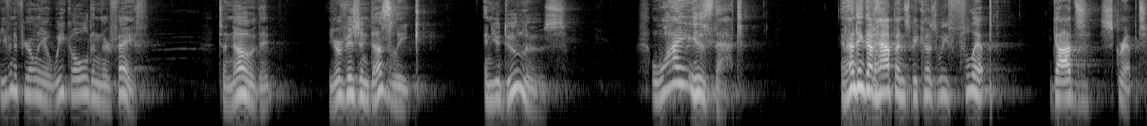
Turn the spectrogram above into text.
even if you're only a week old in their faith, to know that your vision does leak and you do lose. Why is that? And I think that happens because we flip God's script.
